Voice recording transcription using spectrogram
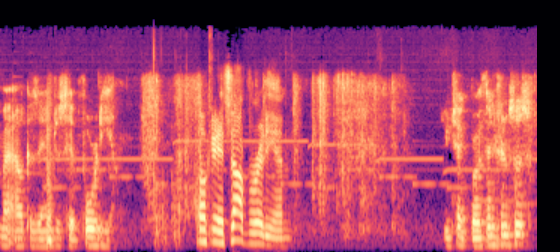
My Alakazam just hit 40. Okay, it's not Viridian. You check both entrances?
